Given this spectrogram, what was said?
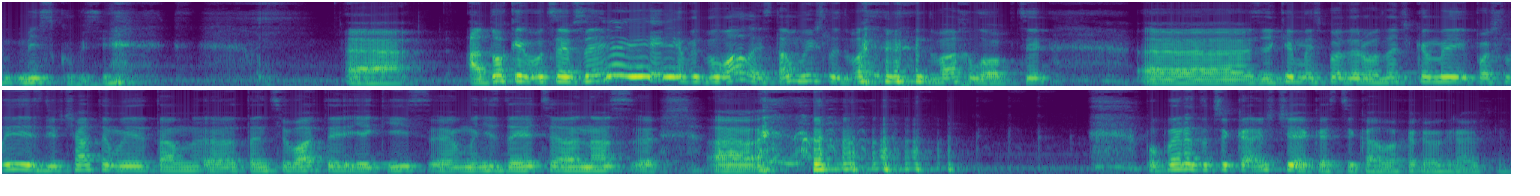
Міскузі. Е, а доки це все відбувалось, там вийшли два, два хлопці е, з якимись подорозочками і пішли з дівчатами там е, танцювати якісь, е, мені здається, нас. Е, е, попереду чекає ще якась цікава хореографія.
